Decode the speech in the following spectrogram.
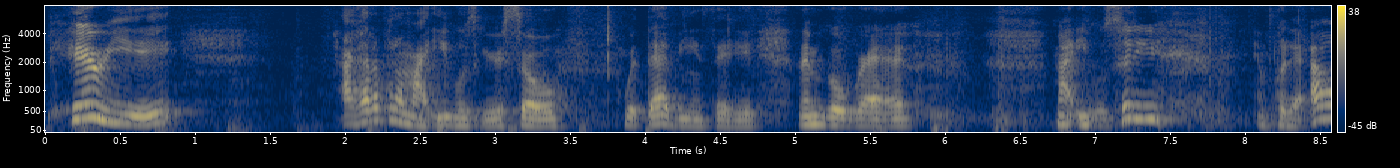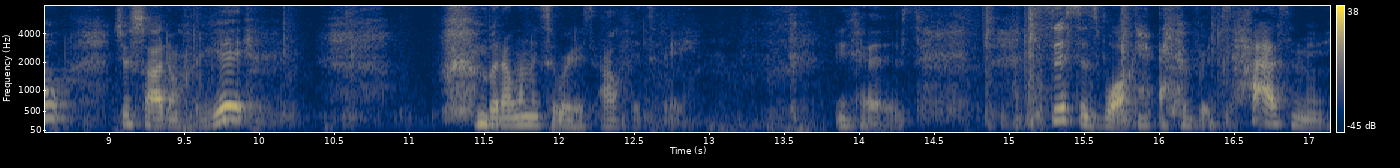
period. I gotta put on my eagles gear so with that being said let me go grab my eagles hoodie and put it out just so I don't forget. But I wanted to wear this outfit today because sis is walking advertisement.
